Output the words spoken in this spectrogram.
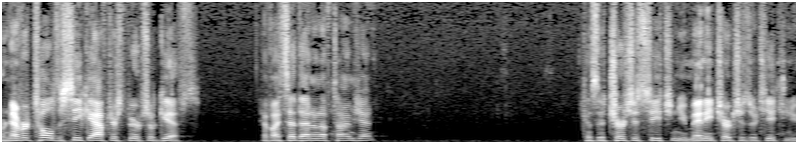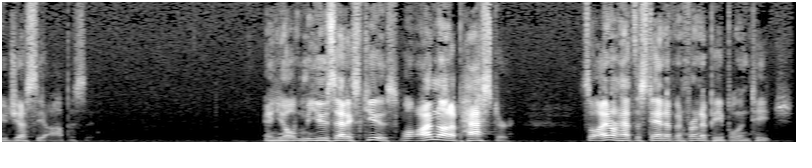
We're never told to seek after spiritual gifts. Have I said that enough times yet? Because the church is teaching you, many churches are teaching you just the opposite. And you'll use that excuse. Well, I'm not a pastor so I don't have to stand up in front of people and teach.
